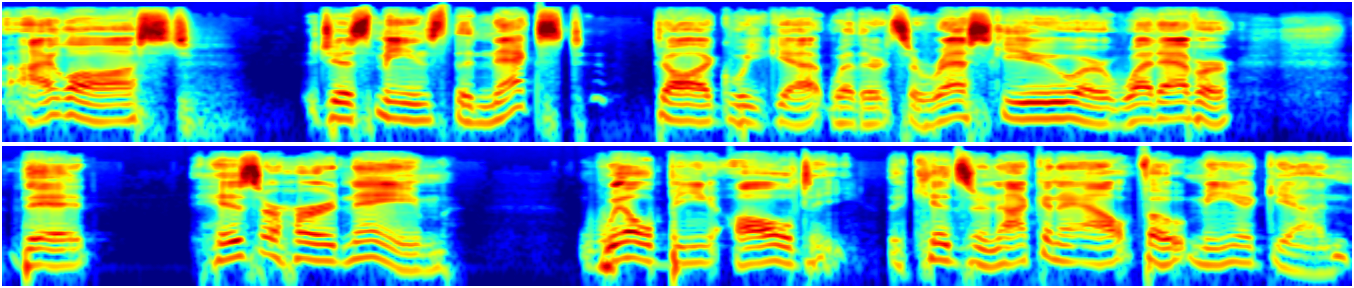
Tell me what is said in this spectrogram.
I lost. It just means the next dog we get, whether it's a rescue or whatever, that his or her name will be Aldi. The kids are not going to outvote me again.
